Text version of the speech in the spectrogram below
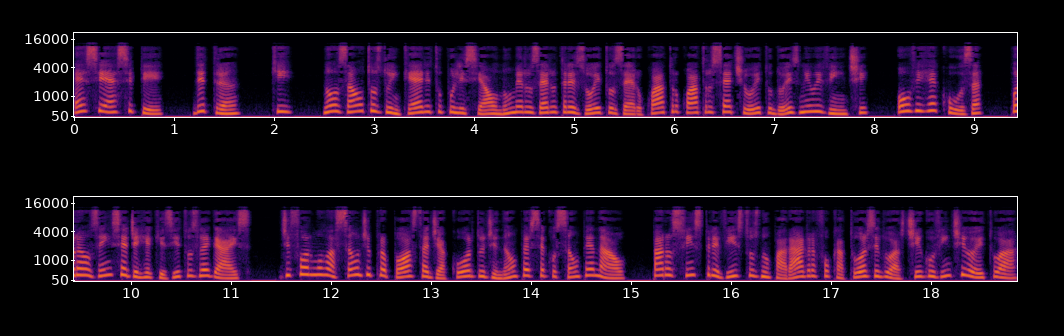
SSP, DETRAN, que, nos autos do inquérito policial número 03804478-2020, houve recusa, por ausência de requisitos legais, de formulação de proposta de acordo de não persecução penal, para os fins previstos no parágrafo 14 do artigo 28-A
